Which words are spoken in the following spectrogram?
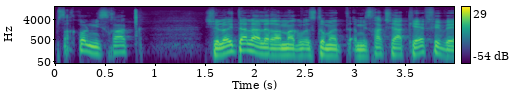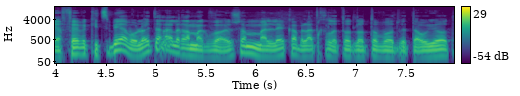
בסך הכל משחק שלא התעלה לרמה גבוהה, זאת אומרת, המשחק שהיה כיפי ויפה וקצבי, אבל הוא לא התעלה לרמה גבוהה, היו שם מלא קבלת החלטות לא טובות וטעויות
